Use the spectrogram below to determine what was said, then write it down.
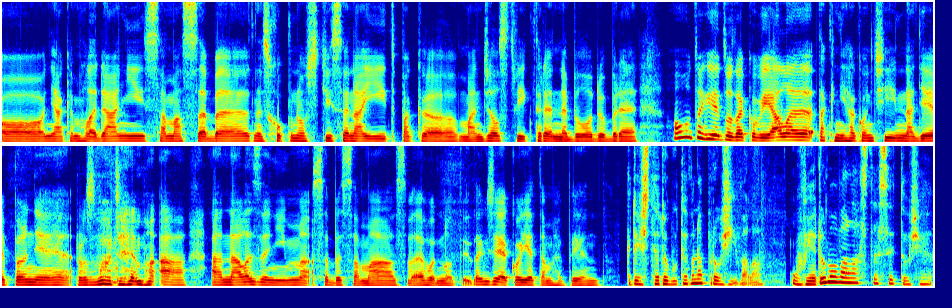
o nějakém hledání sama sebe, neschopnosti se najít, pak eh, manželství, které nebylo dobré. O, tak je to takový, ale ta kniha končí naděje plně rozvodem a, a nalezením sebe sama a své hodnoty. Takže jako je tam happy end. Když jste dobu temna prožívala, uvědomovala jste si to, že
